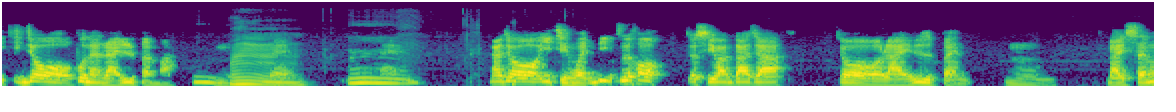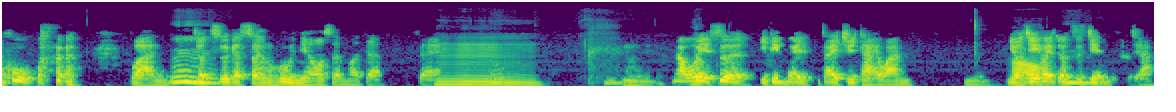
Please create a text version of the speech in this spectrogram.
疫情就不能来日本嘛，嗯嗯，对，嗯，那就疫情稳定之后，就希望大家就来日本，嗯，来神户 玩，就吃个神户牛什么的，对，嗯。嗯，那我也是一定会再去台湾，嗯，有机会就自荐大家。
